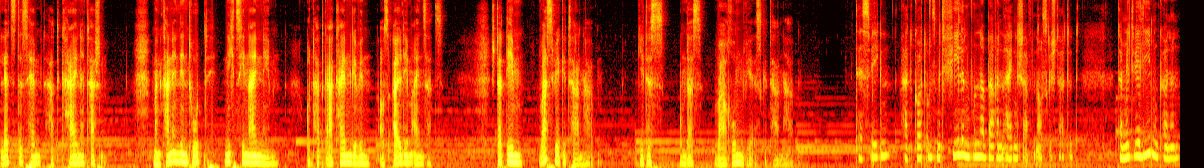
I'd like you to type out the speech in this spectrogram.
letztes Hemd hat keine Taschen. Man kann in den Tod nichts hineinnehmen und hat gar keinen Gewinn aus all dem Einsatz. Statt dem, was wir getan haben, geht es um das, warum wir es getan haben. Deswegen hat Gott uns mit vielen wunderbaren Eigenschaften ausgestattet, damit wir lieben können.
